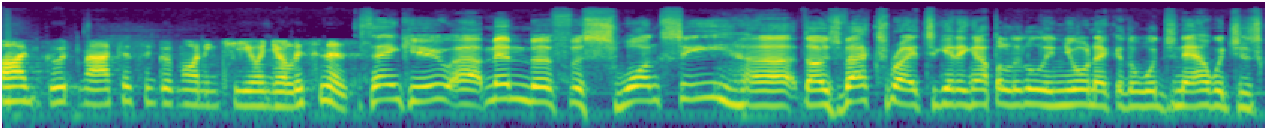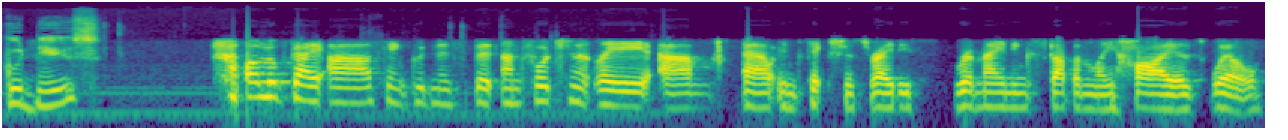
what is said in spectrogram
I'm good, Marcus, and good morning to you and your listeners. Thank you. Uh, member for Swansea. Uh, those vax rates are getting up a little in your neck of the woods now, which is good news. Oh, look, they are, thank goodness, but unfortunately, um, our infectious rate is remaining stubbornly high as well.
